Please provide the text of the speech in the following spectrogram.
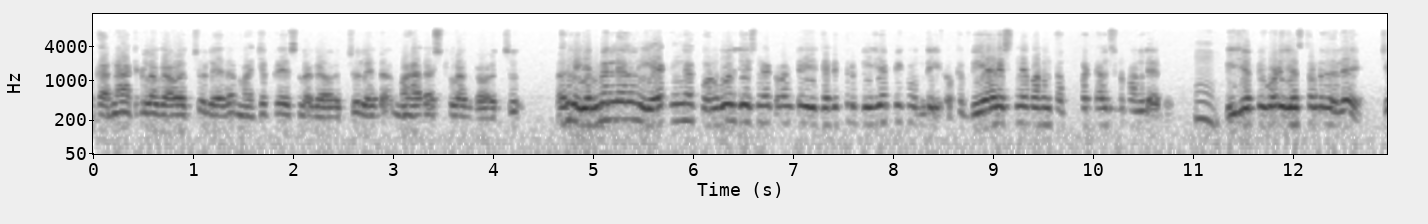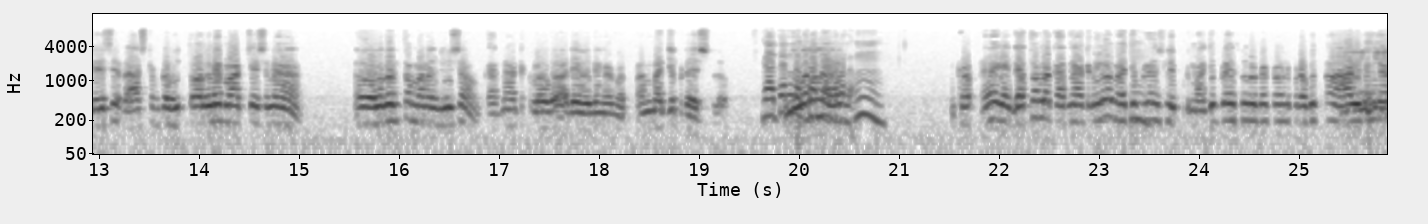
కర్ణాటకలో కావచ్చు లేదా మధ్యప్రదేశ్లో కావచ్చు లేదా మహారాష్ట్రలో కావచ్చు అసలు ఎమ్మెల్యేలను ఏకంగా కొనుగోలు చేసినటువంటి చరిత్ర బీజేపీకి ఉంది. ఒక బీఆర్ఎస్ నే మనం తప్పు పట్టాల్సిన పని లేదు. ఉమ్, బీజేపీ కూడా చేస్తున్నది అదే. చేసి రాష్ట్ర ప్రభుత్వాలనే మార్చేసిన ఉదంతా మనం చూసాం కర్ణాటకలో అదే విధంగా మధ్యప్రదేశ్లో గతంలో అందువల్ల- కర్ణాటకలో మధ్యప్రదేశ్లో ఇప్పుడు మధ్యప్రదేశ్లో ఉన్నటువంటి ప్రభుత్వం ఆ విధంగా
